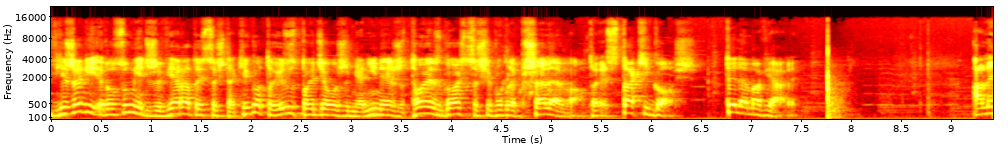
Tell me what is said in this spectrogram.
jeżeli rozumieć, że wiara to jest coś takiego, to Jezus powiedział o Rzymianinie, że to jest gość, co się w ogóle przelewa. To jest taki gość. Tyle ma wiary. Ale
